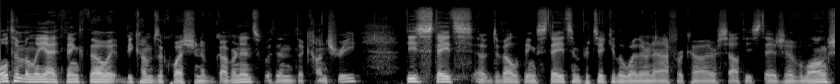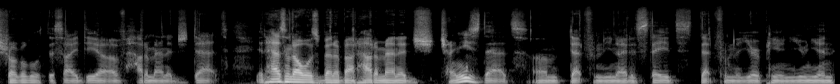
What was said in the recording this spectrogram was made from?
Ultimately, I think though it becomes a question of governance within the country. These states, uh, developing states in particular, whether in Africa or Southeast Asia, have long struggled with this idea of how to manage debt. It hasn't always been about how to manage Chinese debt, um, debt from the United States States, debt from the European Union,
